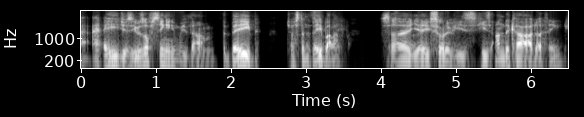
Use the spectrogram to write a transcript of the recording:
Yeah, ages. He was off singing with um the Beeb, Justin That's Bieber. Right. So right. yeah, he's sort of his his undercard, I think.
